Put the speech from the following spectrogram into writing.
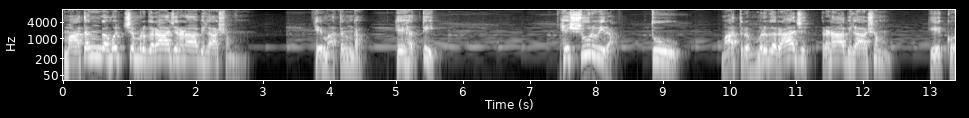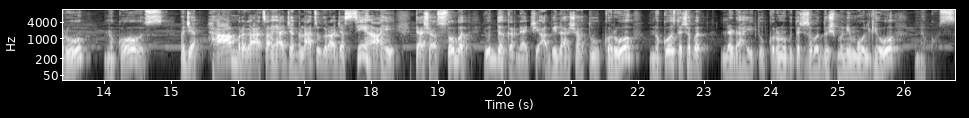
मातंग मुच्च मृगराजरणाभिलाषम. हे मातंगा हे हत्ती हे शूरवीरा तू मात्र मृगराज रणाभिलाषम. हे करू नकोस. म्हणजे हा मृगाचा ह्या जंगलाचा जो राजा सिंह आहे त्याच्या सोबत युद्ध करण्याची अभिलाषा तू करू नकोस. त्याच्यासोबत लढाई तू करू नको. त्याच्यासोबत दुश्मनी मोल घेऊ नकोस.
